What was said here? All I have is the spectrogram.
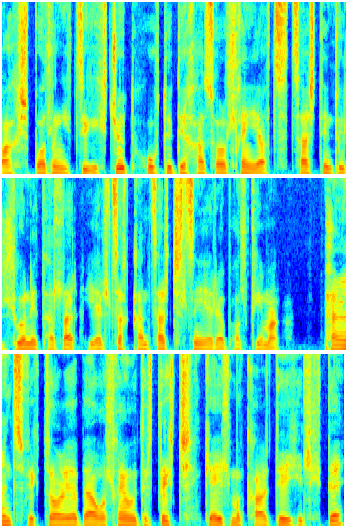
багш болон эцэг эхчүүд хүүхдүүдийнхаа сургалтын явц цаашдын төлөвлөгөөний талаар ярилцах ганцаарчилсан яриа болдгийм. Parents Victoria байгууллагын удирдагч Gail McCarthy хэлэхдээ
